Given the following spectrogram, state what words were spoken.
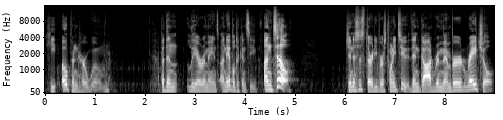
He opened her womb. But then Leah remains unable to conceive until Genesis 30, verse 22. Then God remembered Rachel.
